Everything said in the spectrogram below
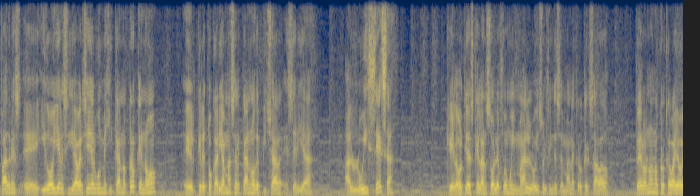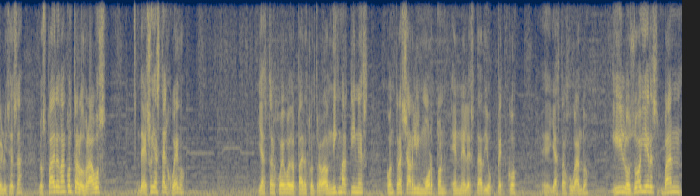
Padres eh, y Dodgers y a ver si hay algún mexicano. Creo que no. El que le tocaría más cercano de pichar sería a Luis César. Que la última vez que lanzó le fue muy mal. Lo hizo el fin de semana, creo que el sábado. Pero no, no creo que vaya hoy Luis César. Los padres van contra los Bravos. De hecho, ya está el juego. Ya está el juego de los padres contra Nick Martínez contra Charlie Morton en el estadio Petco. Eh, ya están jugando. Y los Dodgers van.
